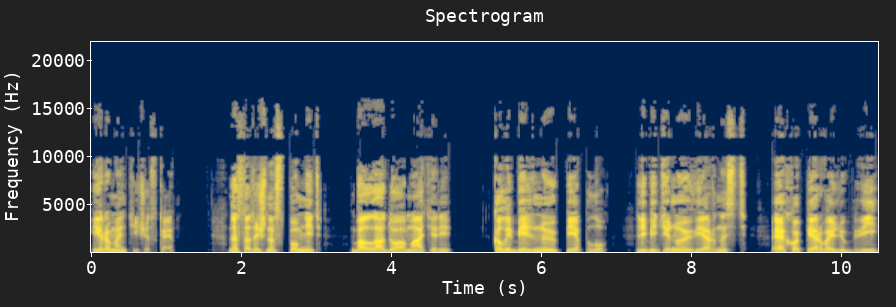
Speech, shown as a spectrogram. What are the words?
и романтическое. Достаточно вспомнить балладу о матери, колыбельную пеплу, лебединую верность, эхо первой любви,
